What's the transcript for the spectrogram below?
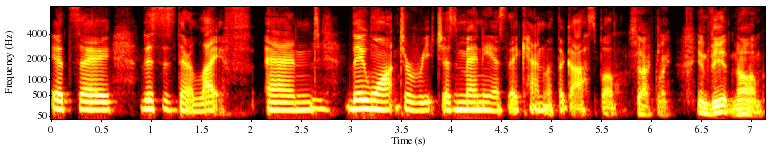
It's a this is their life and mm. they want to reach as many as they can with the gospel. Exactly. In Vietnam,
